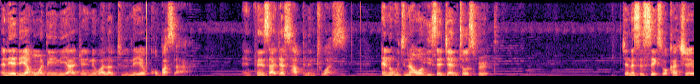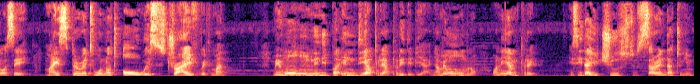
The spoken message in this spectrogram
Ɛna yɛde yɛn ahoɔden ne yɛ adwene ne walatu ne yɛkɔ ba saa. And things are just happening to us. Ɛna ogyina hɔ he's a gentle spirit. Genesis 6 wɔka kyerɛ wɔ se my spirit will not always strive with man. Me honhom ne nipa ndi apreapre de bia. Nyame honhom no ɔne yɛ mpere it's either you choose to surrender to him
